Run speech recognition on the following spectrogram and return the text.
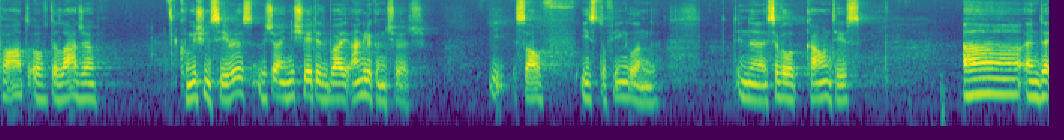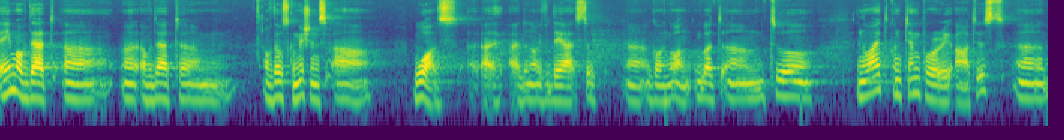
part of the larger commission series, which are initiated by Anglican Church, south east of England, in uh, several counties. Uh, and the aim of that, uh, uh, of that, um, of those commissions was, I, I don't know if they are still uh, going on, but um, to invite contemporary artists uh,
